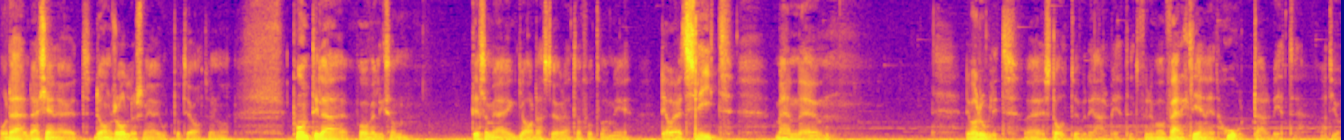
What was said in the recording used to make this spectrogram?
Och där, där känner jag att de roller som jag har gjort på teatern. Och Puntila var väl liksom det som jag är gladast över att ha fått vara med. Det var ett slit, men eh, det var roligt. Jag är stolt över det arbetet. För det var verkligen ett hårt arbete att göra.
